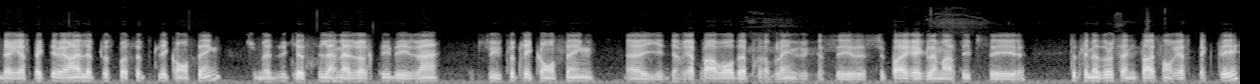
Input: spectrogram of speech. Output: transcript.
de respecter vraiment le plus possible toutes les consignes. Je me dis que si la majorité des gens suivent toutes les consignes, il ne devrait pas avoir de problème vu que c'est super réglementé puis c'est toutes les mesures sanitaires sont respectées.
